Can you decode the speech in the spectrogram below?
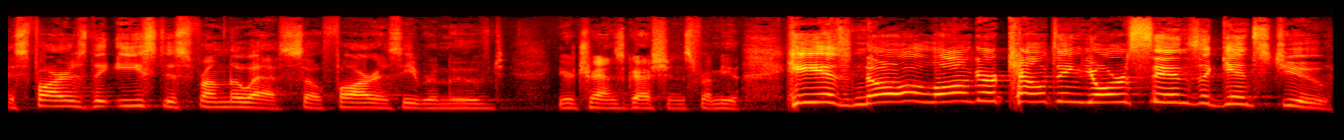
as far as the east is from the west, so far as he removed your transgressions from you. He is no longer counting your sins against you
